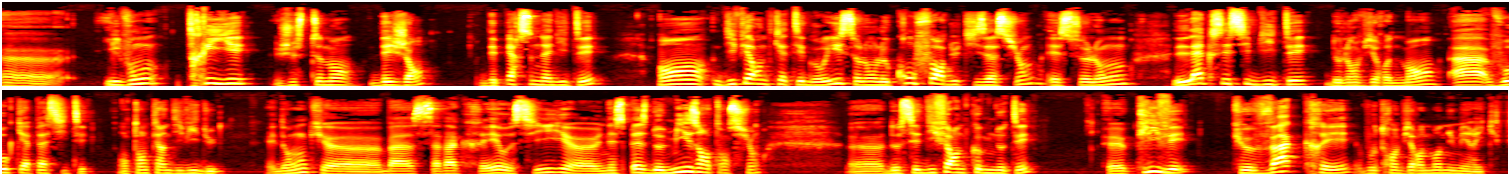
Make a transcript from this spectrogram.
euh, ils vont trier justement des gens, des personnalités, en différentes catégories selon le confort d'utilisation et selon l'accessibilité de l'environnement à vos capacités en tant qu'individu. Et donc, euh, bah, ça va créer aussi une espèce de mise en tension euh, de ces différentes communautés euh, clivées que va créer votre environnement numérique.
